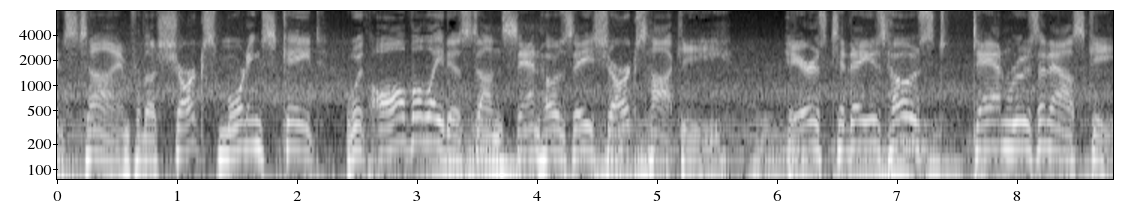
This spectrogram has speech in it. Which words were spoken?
It's time for the Sharks Morning Skate with all the latest on San Jose Sharks hockey. Here's today's host, Dan Rusanowsky.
